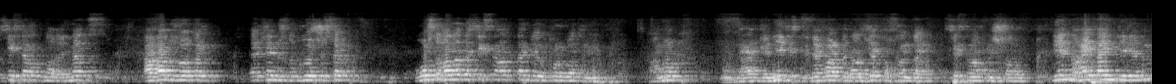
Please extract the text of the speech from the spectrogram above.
сексен алты ағамыз отыр әкеміздің көршісі осы қалада сексен алтыдан бері тұрып отырмын. Анау әлгі негізгі департамент желтоқсанда сексен алтыншы жылы. Енді айтайын дегенім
